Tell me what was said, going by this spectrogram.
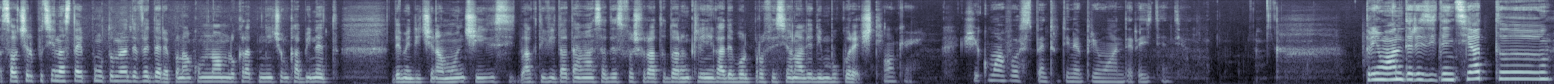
sau cel puțin ăsta e punctul meu de vedere. Până acum nu am lucrat în niciun cabinet de medicina muncii. Activitatea mea s-a desfășurat doar în clinica de boli profesionale din București. Ok. Și cum a fost pentru tine primul an de rezidențiat? Primul an de rezidențiat... Uh,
